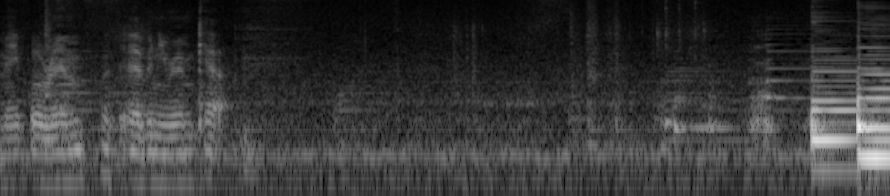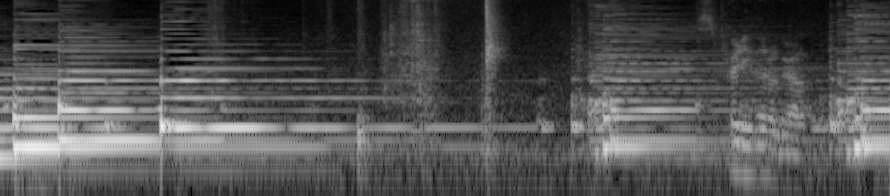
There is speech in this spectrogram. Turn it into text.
Maple rim with ebony rim cap. It's a pretty little girl.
